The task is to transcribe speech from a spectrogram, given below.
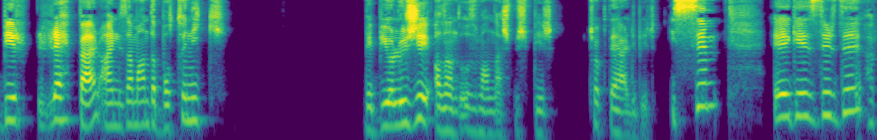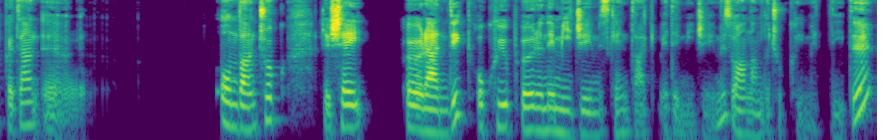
bir rehber, aynı zamanda botanik ve biyoloji alanında uzmanlaşmış bir çok değerli bir isim e, gezdirdi. Hakikaten e, ondan çok şey öğrendik. Okuyup öğrenemeyeceğimiz, kendi takip edemeyeceğimiz o anlamda çok kıymetliydi.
